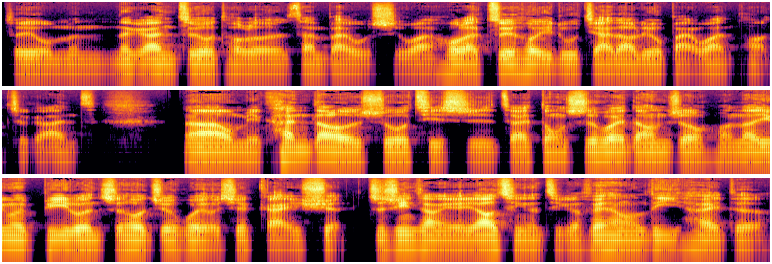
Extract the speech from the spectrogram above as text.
所以我们那个案子最后投了三百五十万，后来最后一路加到六百万哈这个案子。那我们也看到了说，其实，在董事会当中哈，那因为 B 轮之后就会有些改选，执行长也邀请了几个非常厉害的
